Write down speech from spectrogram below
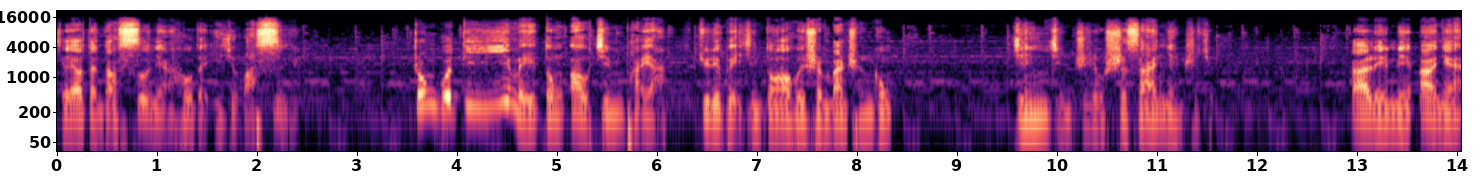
则要等到四年后的一九八四年。中国第一枚冬奥金牌呀，距离北京冬奥会申办成功，仅仅只有十三年之久。二零零二年，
